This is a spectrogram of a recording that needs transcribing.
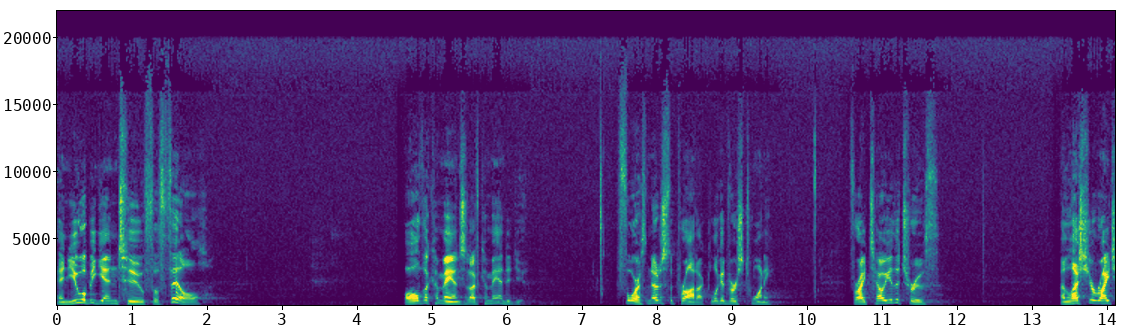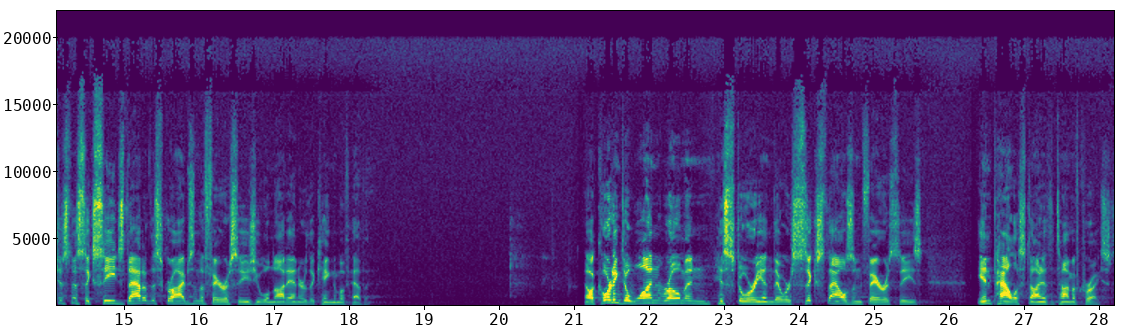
and you will begin to fulfill all the commands that I've commanded you. Fourth, notice the product. Look at verse 20. For I tell you the truth, unless your righteousness exceeds that of the scribes and the Pharisees, you will not enter the kingdom of heaven. Now, according to one Roman historian, there were 6,000 Pharisees in Palestine at the time of Christ.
